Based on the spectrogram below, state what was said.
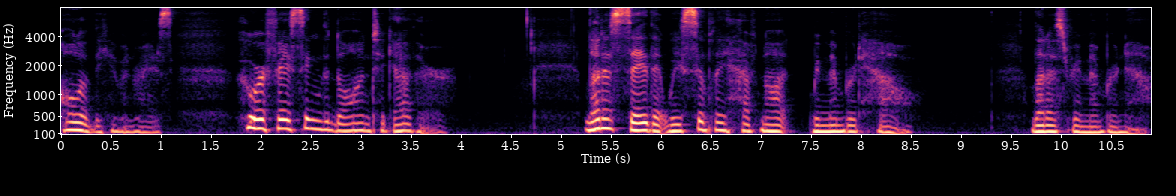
all of the human race, who are facing the dawn together. Let us say that we simply have not remembered how. Let us remember now.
